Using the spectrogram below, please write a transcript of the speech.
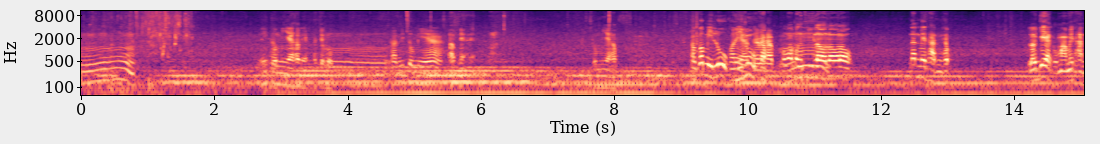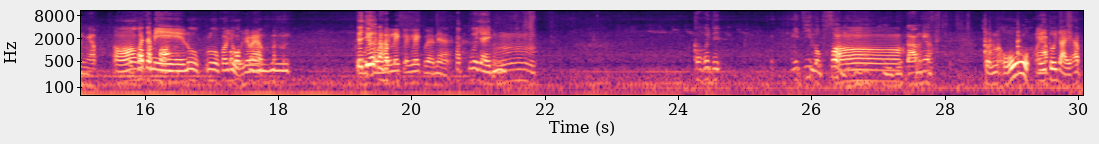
อืมนี่ตัวเมียครับเนี่ยมันจะหลบอืมอันนี้ตัวเมียครับเนี่ยเนี่ยตัวเมียครับเราก็มีลูกเขาเนี่ยมีลูกใช่ไหมคครัรับบเพราะว่าบางทีเราเราเรา นั่นไม่ทันครับ เราแยกออกมาไม่ทันครับ อ๋อก็จะมีลูกลูกเขาอยู่ใช่ไหมครับนมันมันจะเยอะนะครับ ตัวเล็กๆเล็กๆเลยเนี่ยครับตัวใหญ่มันอืมเขาก็จะมีที่หลบซ่อนอยู่ตามเนี้ยครับ ส่วนมาโอ้อันนี้ตัวใหญ่ครับ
